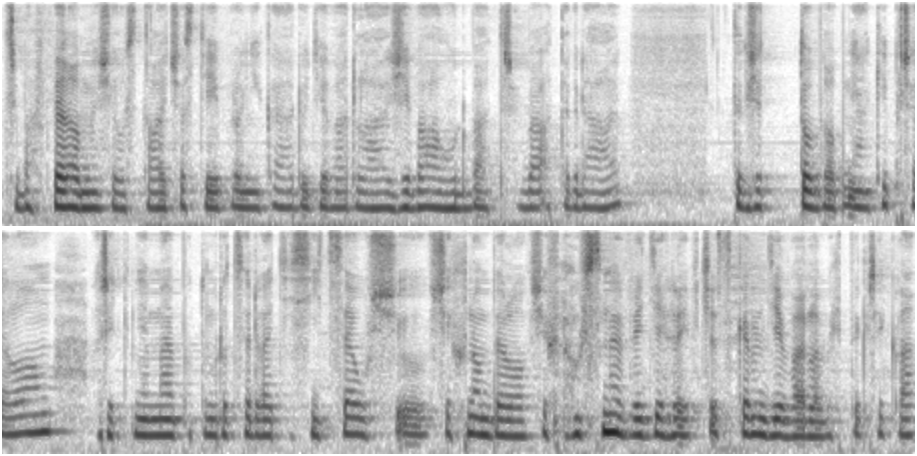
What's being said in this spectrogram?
třeba film, že stále častěji proniká do divadla, živá hudba třeba a tak dále. Takže to byl nějaký přelom. Řekněme, po tom roce 2000 už všechno bylo, všechno už jsme viděli v českém divadle, bych tak řekla.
